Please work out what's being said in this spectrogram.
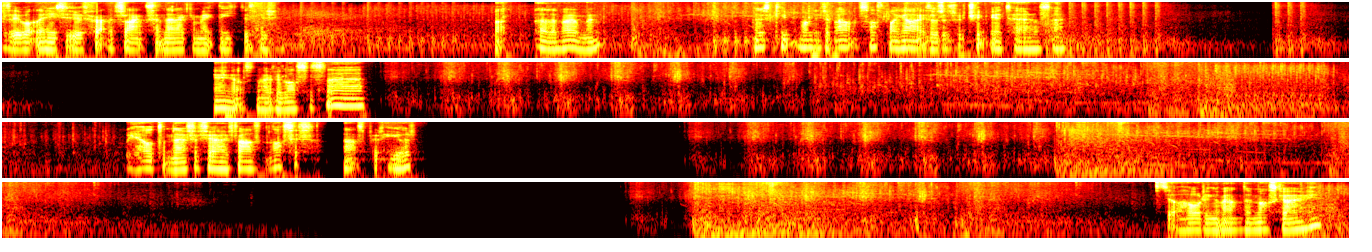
What they need to do is threaten the flanks and then I can make the decision. But at the moment, I just keep running about, soft my guys, or just retreat me a turn or so. Okay, that's no heavy losses there. Held them there for 5,000 losses. That's pretty good. Still holding around the Moscow area.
